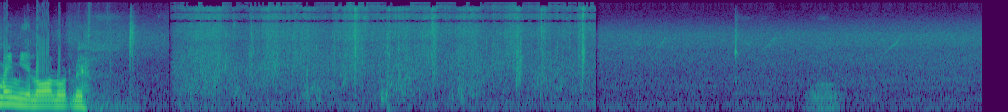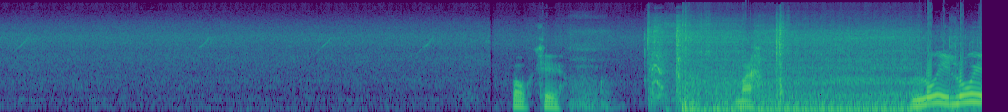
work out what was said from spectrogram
ไม่มีล้อรถเลย โอเค มา ลุยลุย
